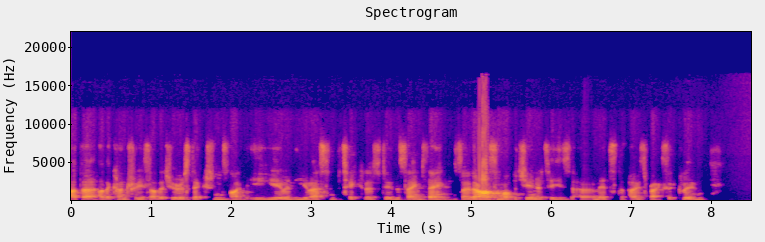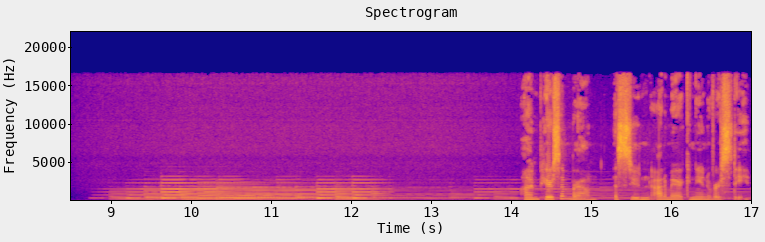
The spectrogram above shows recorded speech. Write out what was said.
other, other countries, other jurisdictions like the EU and the US in particular to do the same thing. So there are some opportunities amidst the post Brexit gloom. I'm Pearson Brown, a student at American University.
